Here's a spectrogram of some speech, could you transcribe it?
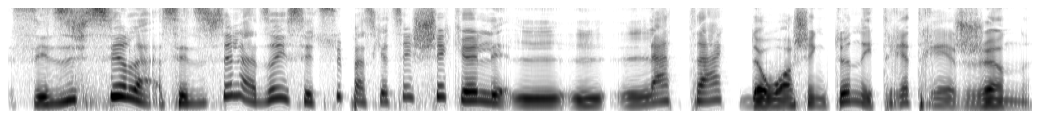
C'est difficile, à, c'est difficile à dire, sais-tu, parce que tu sais, je sais que l'attaque de Washington est très, très jeune.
